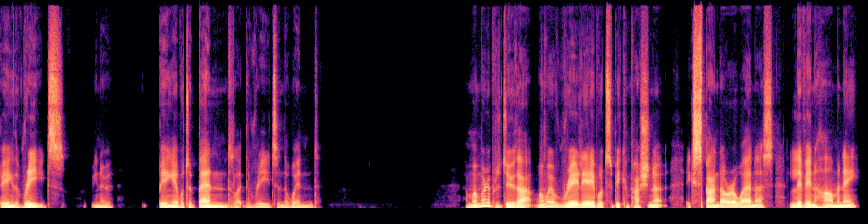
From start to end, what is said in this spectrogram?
being the reeds. You know, being able to bend like the reeds in the wind. And when we're able to do that, when we're really able to be compassionate, expand our awareness, live in harmony,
